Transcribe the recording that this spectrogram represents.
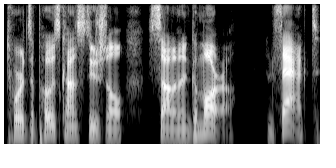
towards a post constitutional Sodom and Gomorrah. In fact,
